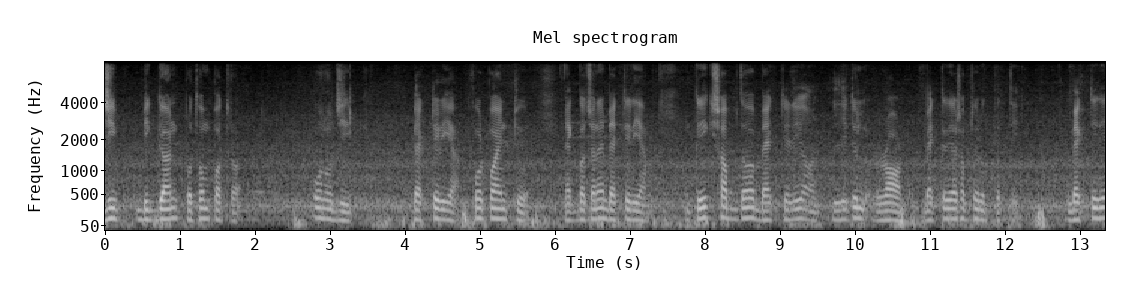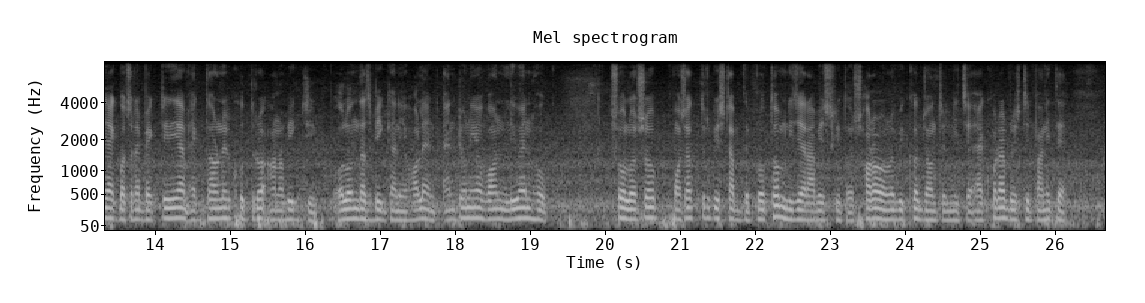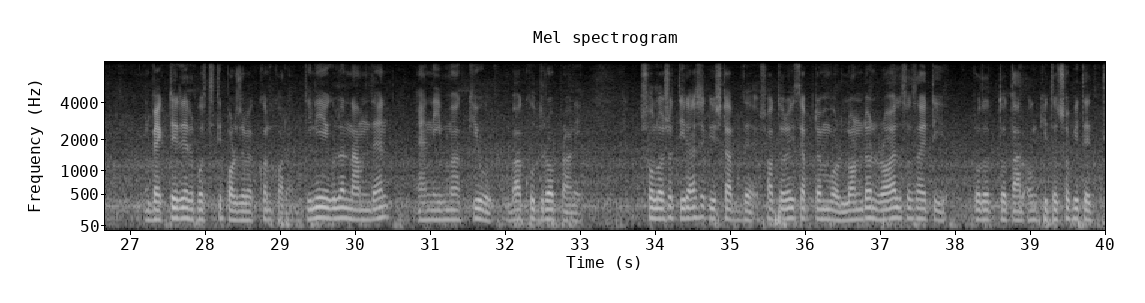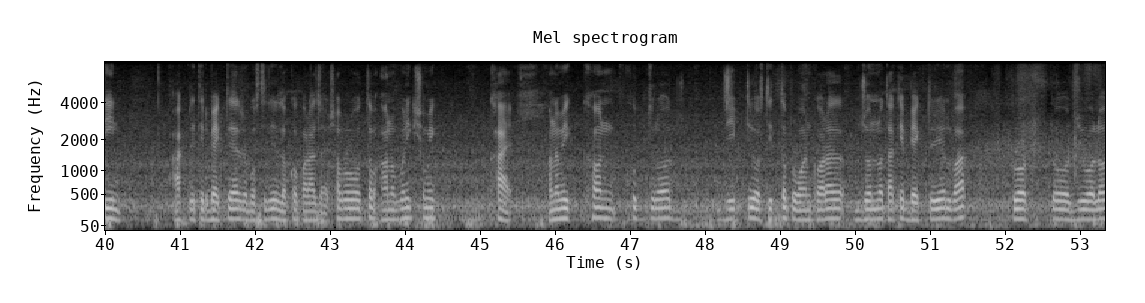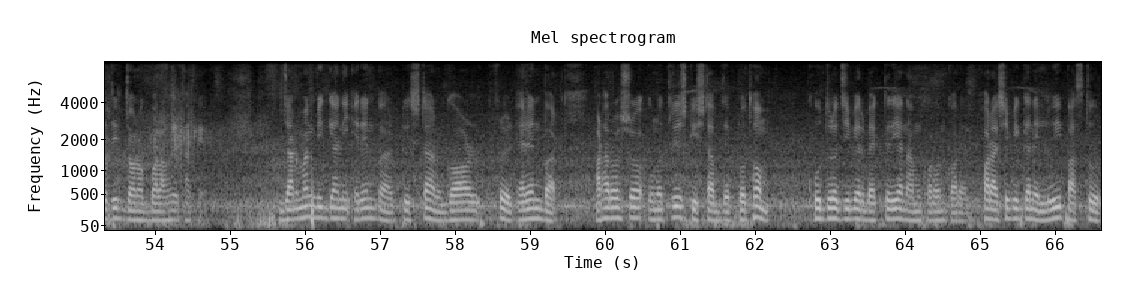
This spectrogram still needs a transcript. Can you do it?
জীব বিজ্ঞান প্রথম পত্র। অণুজীব ব্যাকটেরিয়া ফোর পয়েন্ট টু এক বচনের ব্যাকটেরিয়া। গ্রিক শব্দ ব্যাকটেরিয়ন লিটল রড, ব্যাকটেরিয়া শব্দের উৎপত্তি। ব্যাকটেরিয়া এক বচনের ব্যাকটেরিয়াম এক ধরনের ক্ষুদ্র আণবিক জীব। ওলন্দাজ বিজ্ঞানী হল্যান্ড অ্যান্টোনিও ভন লিউয়েনহুক ষোলোশো পঁচাত্তর খ্রিস্টাব্দে প্রথম নিজের আবিষ্কৃত সরল অণুবীক্ষণ যন্ত্রের নিচে এক ফোঁটা বৃষ্টির পানিতে ব্যাকটেরিয়ার উপস্থিতি পর্যবেক্ষণ করেন। তিনি এগুলোর নাম দেন অ্যানিমাকিউল বা ক্ষুদ্র প্রাণী। ষোলোশো তিরাশি খ্রিস্টাব্দে সতেরোই সেপ্টেম্বর লন্ডন রয়্যাল সোসাইটি প্রদত্ত তার অঙ্কিত ছবিতে তিন আকৃতির ব্যাকটেরিয়ার উপস্থিতি লক্ষ্য করা যায়। সর্বপ্রথম আনুমানিক সমীক্ষায় আণুবীক্ষণ ক্ষুদ্র জীবটির অস্তিত্ব প্রমাণ করার জন্য তাকে ব্যাকটেরিয়াল বা প্রোটোজুওলজির জনক বলা হয়ে থাকে। জার্মান বিজ্ঞানী এরেনবার্গ, ক্রিস্টান গডফ্রেড এরেনবার্গ আঠারোশো উনত্রিশ খ্রিস্টাব্দে প্রথম ক্ষুদ্র জীবের ব্যাকটেরিয়া নামকরণ করেন। ফরাসি বিজ্ঞানী লুই পাস্তুর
